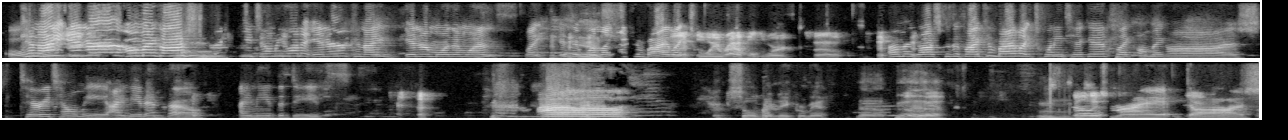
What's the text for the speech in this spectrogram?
Oh, Can I enter? Oh my gosh! Ooh. Can you tell me how to enter? Can I enter more than once? Like, is it one like I can buy Well, like? that's the way 20 raffles work. So Oh my gosh! Because if I can buy like twenty tickets, like, oh my gosh, Terry, tell me. I need info. I need the deets. Ah! Sold to Necroman. No. Oh, yeah. Mhm. Oh my gosh!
